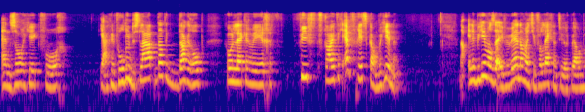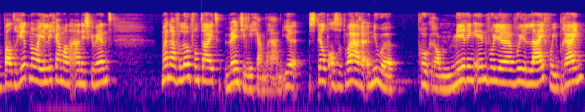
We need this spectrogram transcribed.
en zorg ik voor ja, voldoende slaap, dat ik de dag erop gewoon lekker weer vief, fruitig en fris kan beginnen. Nou, in het begin was het even wennen, want je verlegt natuurlijk wel een bepaald ritme waar je lichaam aan is gewend. Maar na verloop van tijd went je lichaam eraan. Je stelt als het ware een nieuwe programmering in voor je, voor je lijf, voor je brein.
